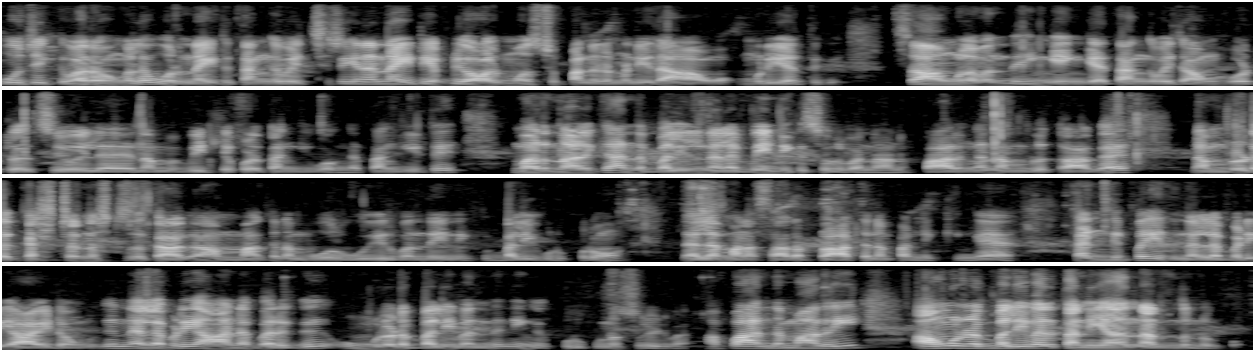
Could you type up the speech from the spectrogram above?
பூஜைக்கு வரவங்கள ஒரு நைட்டு தங்க வச்சுட்டு ஏன்னா நைட் எப்படியும் ஆல்மோஸ்ட் பன்னெண்டு மணி தான் ஆகும் முடியறதுக்கு. ஸோ அவங்கள வந்து இங்கே எங்கேயா தங்க வச்சு அவங்க ஹோட்டல்ஸோ இல்லை நம்ம வீட்டில் கூட தங்கிக்குவாங்க தங்கிட்டு மறுநாளைக்கு அந்த பலியில் நல்லா வேண்டிக்க சொல்லுவேன் நான். பாருங்க நம்மளுக்காக நம்மளோட கஷ்ட நஷ்டத்துக்காக அம்மாவுக்கு நம்ம ஒரு உயிர் வந்து இன்னைக்கு பலி கொடுக்குறோம். நல்ல மனசார பிரார்த்தனை பண்ணிக்கிங்க. கண்டிப்பாக இது நல்லபடி ஆகிடும் உங்களுக்கு நல்லபடி ஆன பிறகு உங்களோட பலி வந்து நீங்கள் கொடுக்கணும்னு சொல்லிடுவேன். அப்போ அந்த மாதிரி அவங்களோட பலி வேறு தனியாக நடந்துருக்கும் இருக்கும்.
